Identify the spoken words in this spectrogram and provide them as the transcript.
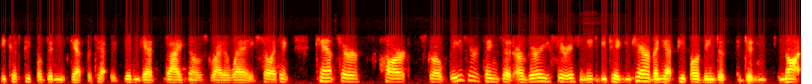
because people didn't get the te- didn't get diagnosed right away. So I think cancer, heart, stroke, these are things that are very serious and need to be taken care of, and yet people have been did, not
